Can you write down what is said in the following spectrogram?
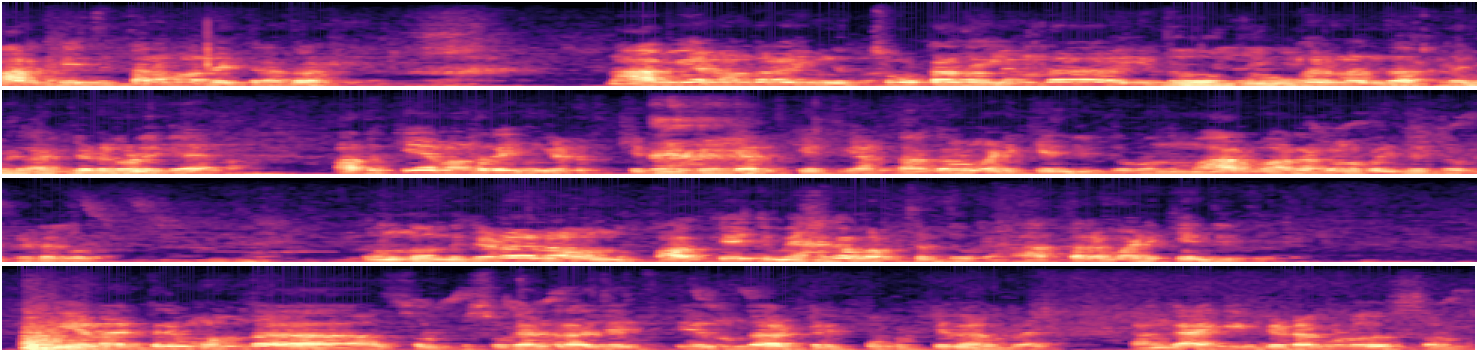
ಆರು ಕೆ ಜಿ ತನಕ ಬಂದೈತ್ರಿ ಅದು ನಾವೇನಂದ್ರೆ ಹಿಂಗೆ ಚೂಟದ್ರಲ್ಲಿಂದ ಇದು ಉಗುರು ನಂಜಾಗ್ತೈತೆ ಆ ಗಿಡಗಳಿಗೆ. ಅದಕ್ಕೆ ಏನಂದ್ರೆ ಹಿಂಗೆ ಗಿಡದ ಕಿತ್ಕೊಂಡು ಕಿತ್ಕೊಂಡು ಅಗಲು ಮಾಡ್ಕೊಂಡಿದ್ದು ಒಂದು ಮಾರು ಮಾರು ಅಗಲು ಬಂದಿದ್ದವು ಗಿಡಗಳು. ಒಂದೊಂದು ಗಿಡನ ಒಂದು ಪಾವು ಕೆ ಜಿ ಮ್ಯಾಗ ಬರ್ತಿದ್ವು ಆ ಥರ ಮಾಡ್ಕೊಂಡಿದ್ವಿ ಏನಾಯ್ತು ರೀ ಮುಂದೆ ಸ್ವಲ್ಪ ಸುಗಂಧರಾಜ ಇಂದ ಟ್ರಿಪ್ ಬಿಟ್ಟಿನಲ್ರಿ ಹಂಗಾಗಿ ಗಿಡಗಳು ಸ್ವಲ್ಪ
